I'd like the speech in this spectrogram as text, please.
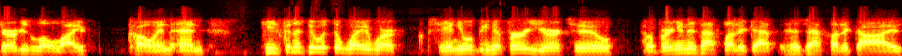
dirty lowlife Cohen. And he's going to do it the way where Sandy will be here for a year or two. He'll bring in his athletic his athletic guys.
